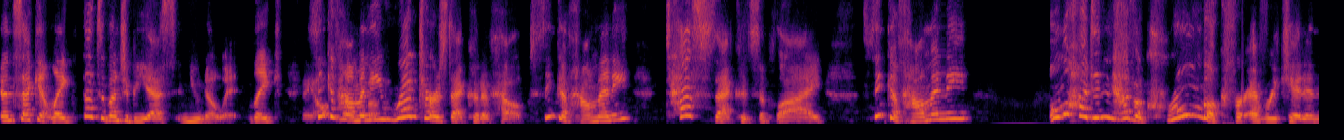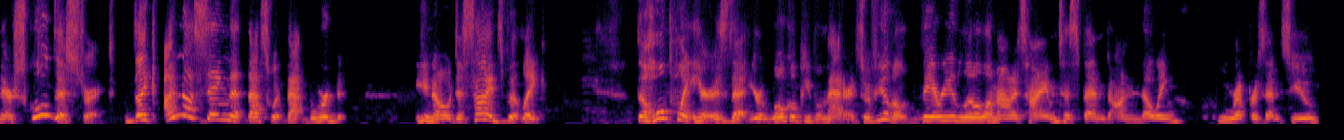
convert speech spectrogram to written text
And second, like, that's a bunch of BS and you know it. Like, they think of how many renters that could have helped. Think of how many tests that could supply. Think of how many Omaha didn't have a Chromebook for every kid in their school district. Like, I'm not saying that that's what that board, you know, decides, but like, the whole point here is that your local people matter. And so if you have a very little amount of time to spend on knowing who represents you,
